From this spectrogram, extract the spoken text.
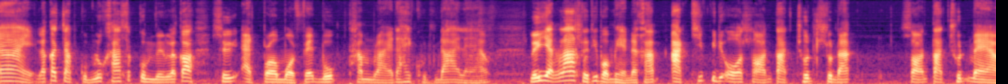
ง่ายๆ แล้วก็จับกลุ่มลูกค้าสักกลุ่มหนึ่งแล้วก็ซื้อแอดโปรโมท Facebook ทำรายได้ให้คุณได้แล้ว หรืออย่างล่าสุดที่ผมเห็นนะครับอัดคลิปวิดีโอสอนตัดชุดสุนัข สอนตัดชุดแมว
